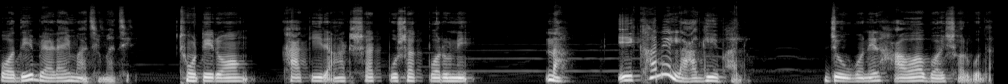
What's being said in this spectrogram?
পদে বেড়ায় মাঝে মাঝে। ঠোঁটে রং, খাকির আটসাট পোশাক পরনে। না, এখানে লাগে ভালো। যৌবনের হাওয়া বয় সর্বদা।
